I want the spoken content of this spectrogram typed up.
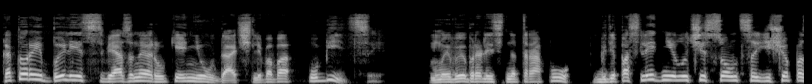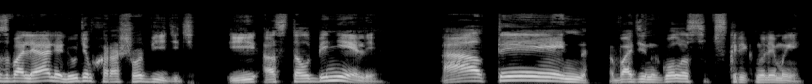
которой были связаны руки неудачливого убийцы. Мы выбрались на тропу, где последние лучи солнца еще позволяли людям хорошо видеть, и остолбенели. «Алтейн!» — в один голос вскрикнули мы.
